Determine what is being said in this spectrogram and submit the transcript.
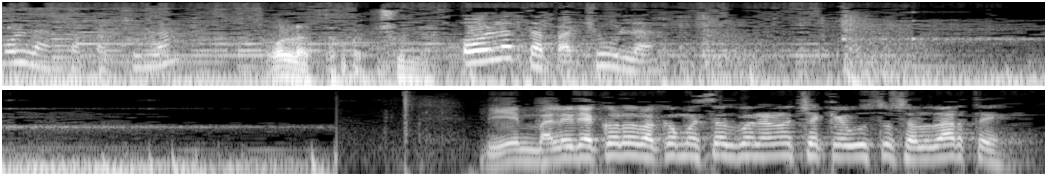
Hola Tapachula. Hola Tapachula. Hola Tapachula. Bien, Valeria Córdoba, ¿cómo estás? Buenas noches, qué gusto saludarte.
